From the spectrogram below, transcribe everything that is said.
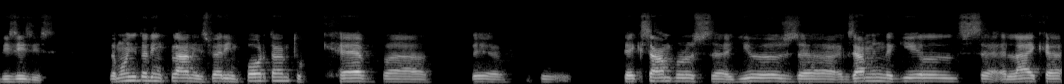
diseases. The monitoring plan is very important to have uh, to take samples, uh, use, uh, examine the gills, uh, like uh,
